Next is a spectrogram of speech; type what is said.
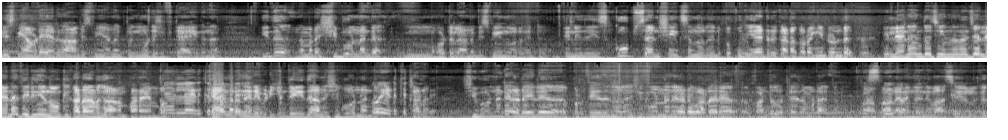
ബിസ്മി അവിടെയായിരുന്നു. ആ ബിസ്മിയാണ് ഇപ്പൊ ഇങ്ങോട്ട് ഷിഫ്റ്റ് ആയേക്കുന്നത്. ഇത് നമ്മുടെ ഷിബുണ്ണന്റെ ഹോട്ടലാണ് ബിസ്മി എന്ന് പറഞ്ഞിട്ട്. പിന്നെ ഇത് സ്കൂപ്സ് ആൻഡ് ഷേക്സ് എന്ന് പറഞ്ഞിട്ട് ഇപ്പൊ പുതിയതായിട്ടൊരു കട തുടങ്ങിയിട്ടുണ്ട്. ഈ ലെന എന്താ ചെയ്യുന്നതെന്ന് വെച്ചാൽ ലെന തിരിഞ്ഞ് നോക്കി കടകൾ കാണും പറയുമ്പോൾ ക്യാമറ നേരെ പിടിക്കും. ഇതാണ് ഷിബുണ്ണന്റെ കട. ഷിബുണ്ണന്റെ കടയിലെ പ്രത്യേകത എന്ന് പറഞ്ഞാൽ ഷിബു അണ്ണന്റെ കട വളരെ പണ്ട് തൊട്ടേ നമ്മുടെ പാളയം നിവാസികൾക്ക്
